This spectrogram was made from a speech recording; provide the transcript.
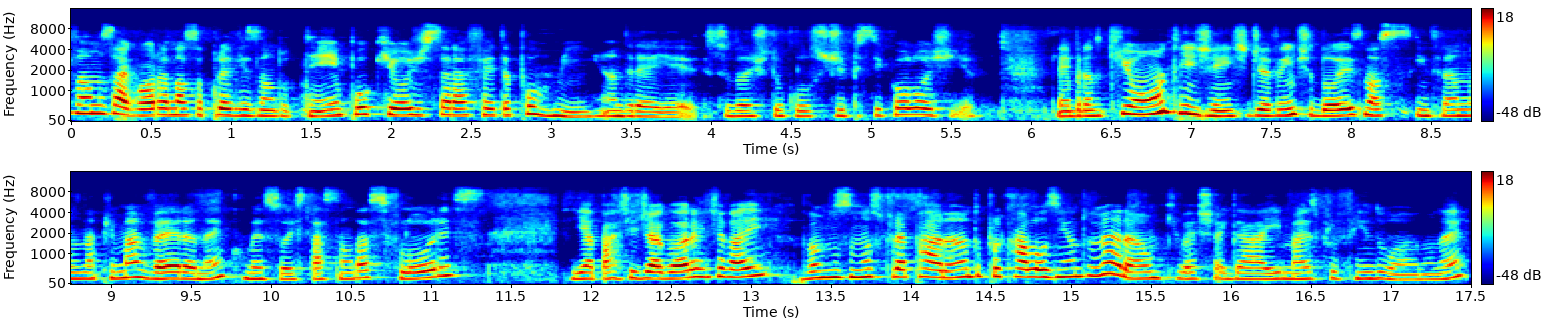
Vamos agora à nossa previsão do tempo, que hoje será feita por mim, Andréia, estudante do curso de Psicologia. Lembrando que ontem, gente, dia 22, nós entramos na primavera, né? Começou a estação das flores. E a partir de agora a gente vai, vamos nos preparando para o calorzinho do verão, que vai chegar aí mais para o fim do ano, né?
